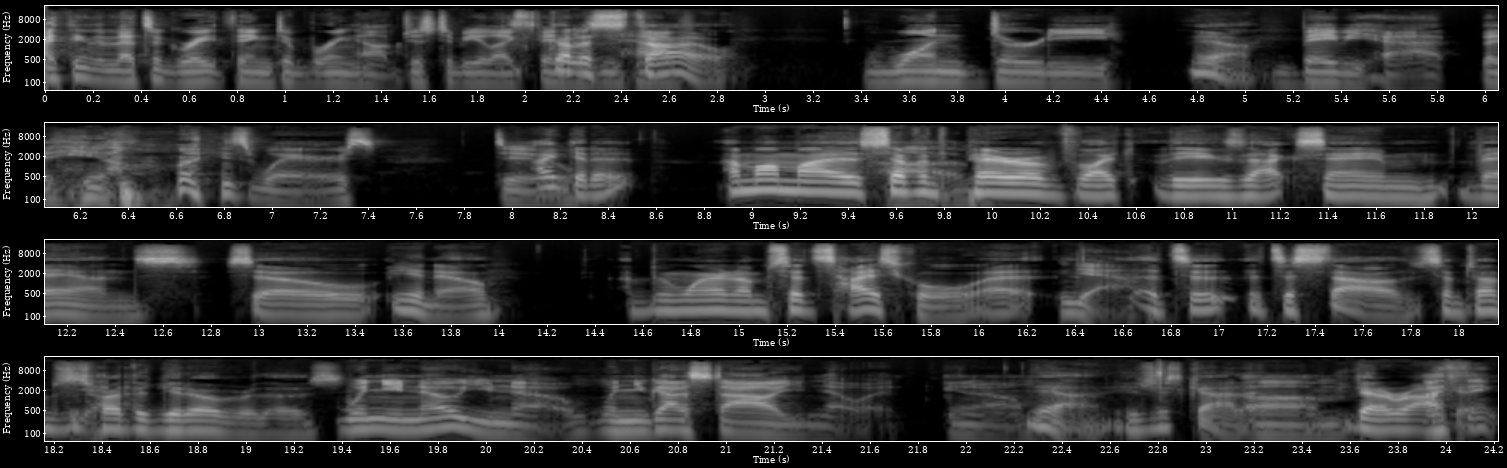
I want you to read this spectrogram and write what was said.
I think that that's a great thing to bring up, just to be like It's Finn got a style. one dirty Yeah, baby hat that he always wears. Do I get it. I'm on my seventh Um, pair of like the exact same Vans, so you know, I've been wearing them since high school. Uh, Yeah. It's a it's a style. Sometimes it's hard to get over those. When you know, you know. When you got a style, you know it. You know. Yeah, you just got it. Um, you got to rock I it. think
